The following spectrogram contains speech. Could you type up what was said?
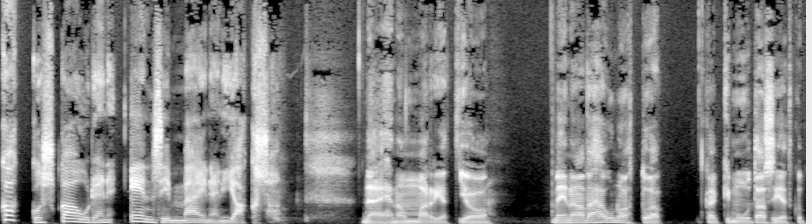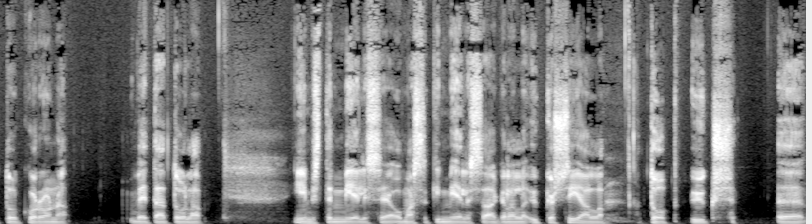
kakkoskauden ensimmäinen jakso. Näinhän on Marjat, joo. Meinaa vähän unohtua kaikki muut asiat, kun tuo korona vetää tuolla ihmisten mielissä ja omassakin mielessä aika lailla ykkössijalla. Top yksi äh,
